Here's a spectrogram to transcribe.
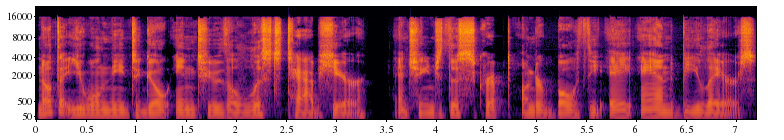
Note that you will need to go into the List tab here and change this script under both the A and B layers.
